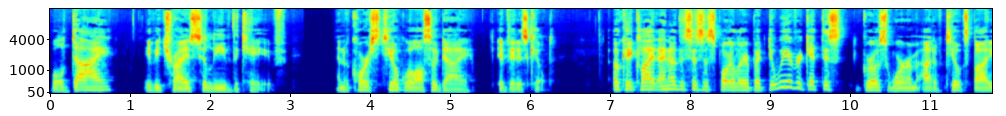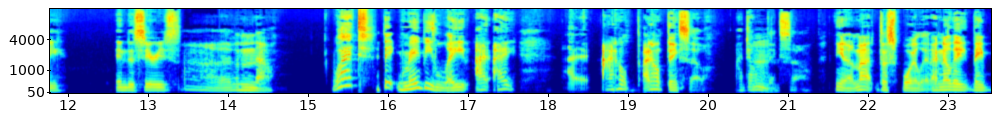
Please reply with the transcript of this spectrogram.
will die if he tries to leave the cave. And of course, Teal'c will also die if it is killed. Okay, Clyde, I know this is a spoiler, but do we ever get this gross worm out of Teal'c's body in this series? Uh, no. What? I think maybe late. I, I, I, I don't. I don't think so. I don't Hmm. think so. You know, not to spoil it. I know they they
